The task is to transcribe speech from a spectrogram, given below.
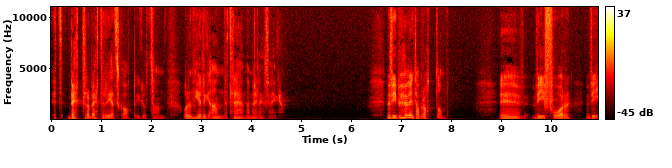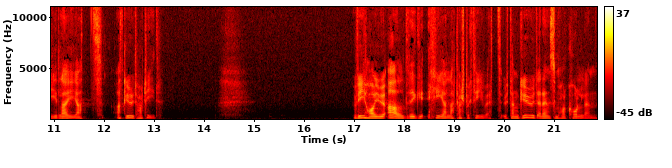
ett bättre och bättre redskap i Guds hand. Och den helige Ande tränar mig längs vägen. Men vi behöver inte ha bråttom. Eh, vi får vila i att, att Gud har tid. Vi har ju aldrig hela perspektivet, utan Gud är den som har kollen.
